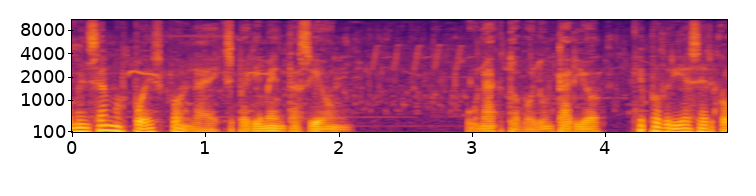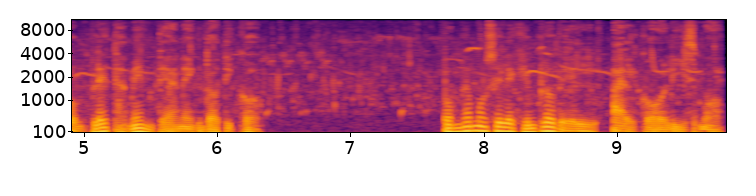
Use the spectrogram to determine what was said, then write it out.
Comenzamos pues con la experimentación, un acto voluntario que podría ser completamente anecdótico. Pongamos el ejemplo del alcoholismo.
